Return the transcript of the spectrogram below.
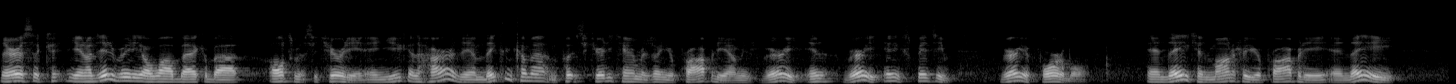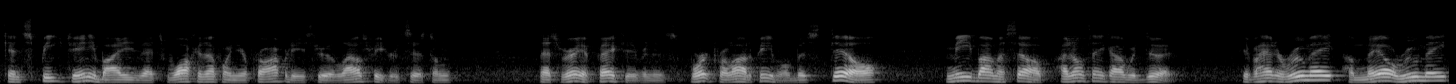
There's a, you know, I did a video a while back about Ultimate Security, and you can hire them. They can come out and put security cameras on your property. I mean, it's very, in, very inexpensive, very affordable, and they can monitor your property, and they can speak to anybody that's walking up on your property through a loudspeaker system. That's very effective, and it's worked for a lot of people. But still, me by myself, I don't think I would do it. If I had a roommate, a male roommate,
